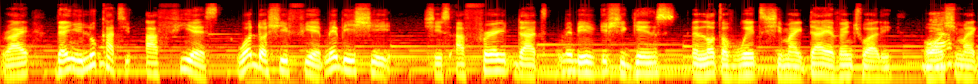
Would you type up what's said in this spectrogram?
Right? Then you look at her fears. What does she fear? Maybe she she's afraid that maybe if she gains a lot of weight, she might die eventually, or Yeah. she might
